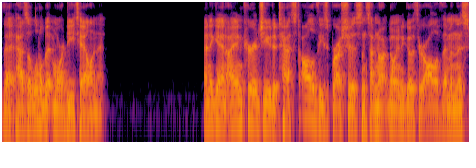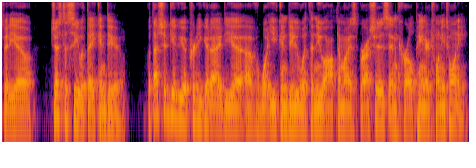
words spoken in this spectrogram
that has a little bit more detail in it. And again, I encourage you to test all of these brushes since I'm not going to go through all of them in this video, just to see what they can do. But that should give you a pretty good idea of what you can do with the new optimized brushes in Corel Painter 2020.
